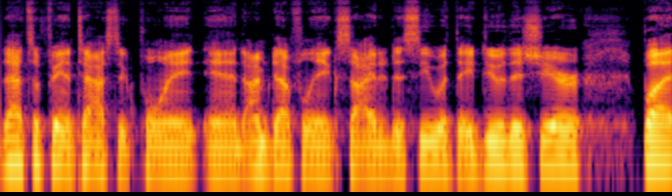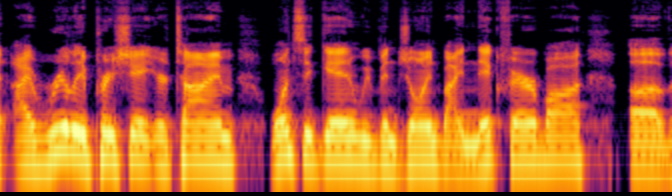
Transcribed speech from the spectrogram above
That's a fantastic point, and I'm definitely excited to see what they do this year. But I really appreciate your time. Once again, we've been joined by Nick Farabaugh of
